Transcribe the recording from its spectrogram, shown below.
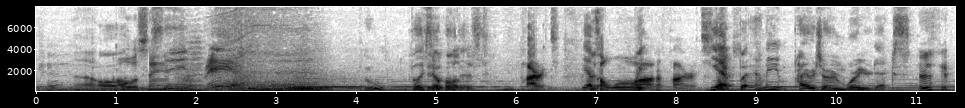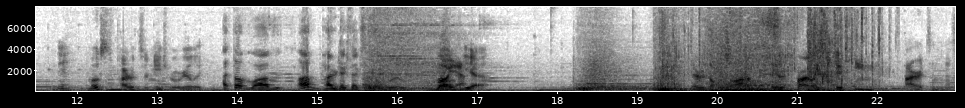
Okay. Uh, all, All the same. Man Ooh, Bullet Cell Dual Cultist. pirates. Yeah, There's a lot wait. of pirates. Yeah, Yep. but how many pirates are in warrior decks? There's a few. Yeah. Most pirates are neutral, really. I thought a lot of, the, a lot of the pirate decks I've seen are. Well, yeah. Yeah. There's a lot of. There's probably like 15 pirates in this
